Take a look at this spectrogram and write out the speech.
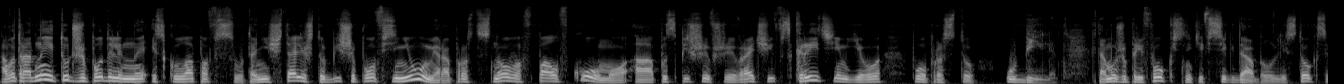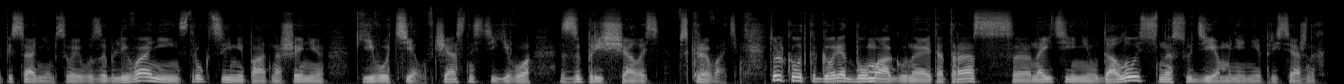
А вот родные тут же подали на Эскулапа в суд. Они считали, что Бишоп вовсе не умер, а просто снова впал в кому, а поспешившие врачи вскрытием его попросту убили. К тому же при фокуснике всегда был листок с описанием своего заболевания и инструкциями по отношению к его телу. В частности, его запрещалось вскрывать. Только вот, как говорят, бумагу на этот раз э, найти не удалось. На суде мнения присяжных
